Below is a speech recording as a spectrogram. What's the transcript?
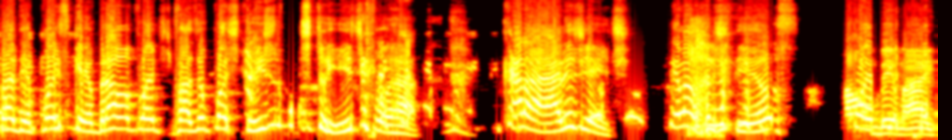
pra depois quebrar o plot, fazer o plot twist do plot twist, porra. Caralho, gente. Pelo amor de Deus. Pô, Um B mais.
